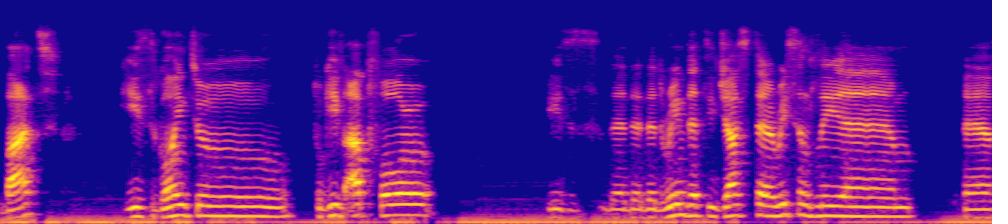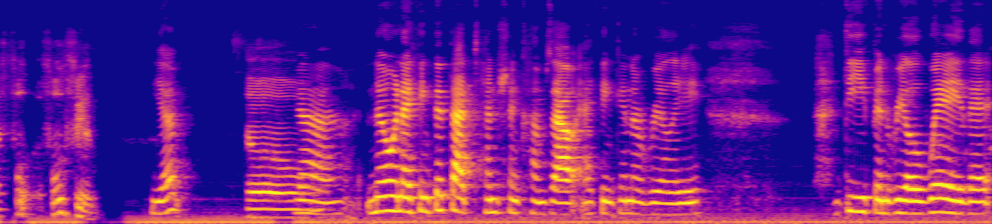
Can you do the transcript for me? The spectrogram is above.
but he's going to to give up for is the, the, the dream that he just uh, recently um, uh, fu- fulfilled. Yep. So yeah, no, and I think that that tension comes out. I think in a really deep and real way that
